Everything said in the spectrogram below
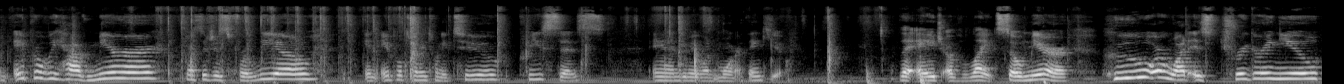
In April, we have Mirror. Messages for Leo in April 2022. Priestess. And give me one more. Thank you the age of light. So, mirror, who or what is triggering you?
